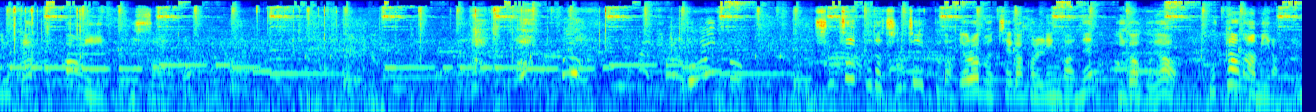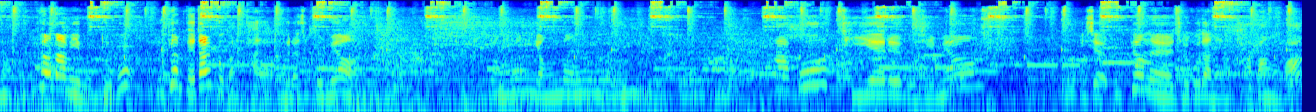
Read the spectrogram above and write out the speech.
일단 뚜껑이 있어요. 어? 너무 예뻐. 진짜 예쁘다, 진짜 예쁘다. 여러분, 제가 걸린 거는 이거고요. 우편함이랍니다. 우편함이 모토고 우편 배달부 같아요. 그래서 보면 영롱 영롱 뒤에를 보시면 이제 우편을 들고 다니는 가방과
